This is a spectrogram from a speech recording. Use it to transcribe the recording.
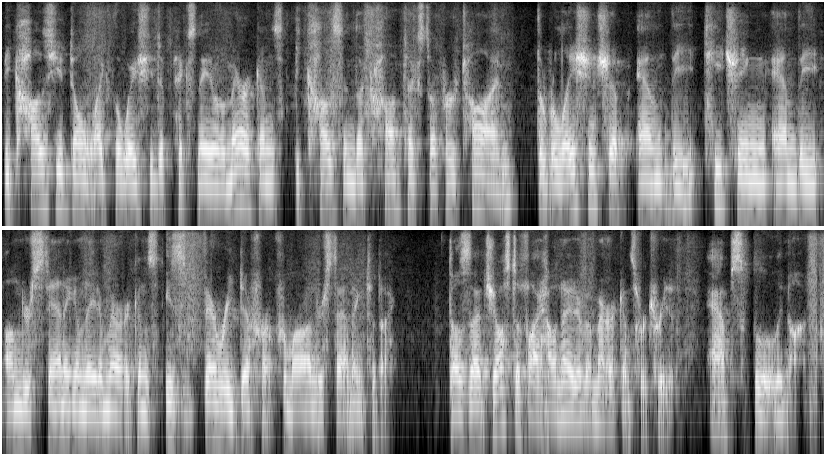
because you don't like the way she depicts Native Americans, because in the context of her time, the relationship and the teaching and the understanding of Native Americans is very different from our understanding today. Does that justify how Native Americans were treated? Absolutely not.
